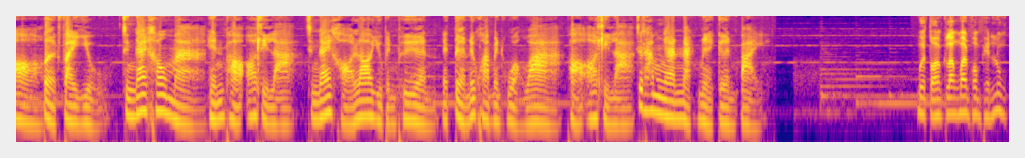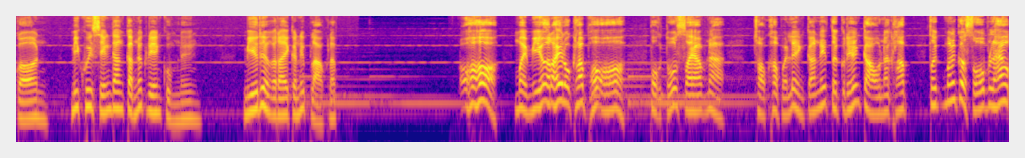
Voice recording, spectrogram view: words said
ออเปิดไฟอยู่ จึงได้เข้ามาเห็นผออศิลาจึงได้ขอรออยู่เป็นเพื่อนและเตือนด้วยความเป็นห่วงว่าผออศิลาจะทำงานหนักเหนื่อยเกินไป เมื่อตอนกลางวันผมเห็นลุงกรมีคุยเสียงดังกับนักเรียนกลุ่มหนึ่งมีเรื่องอะไรกันหรือเปล่าครับอ๋อไม่มีอะไรหรอกครับพออพวกตัวแสบน่ะชอบเข้าไปเล่นกันในตึกเรียนเก่านะครับ ตึกมันก็โสมแล้ว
